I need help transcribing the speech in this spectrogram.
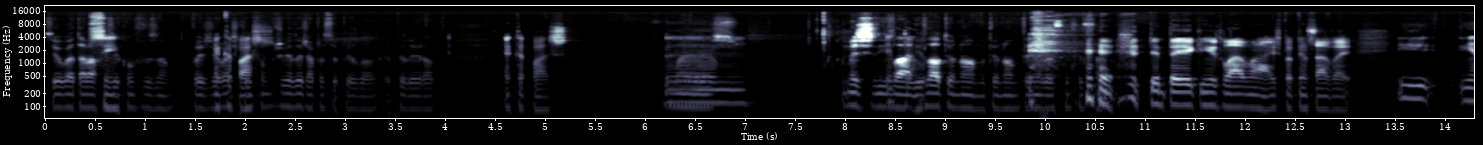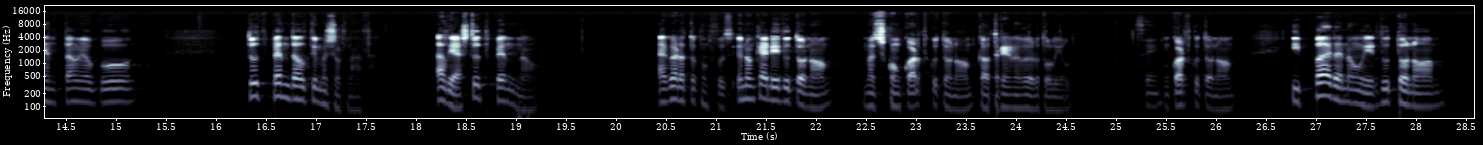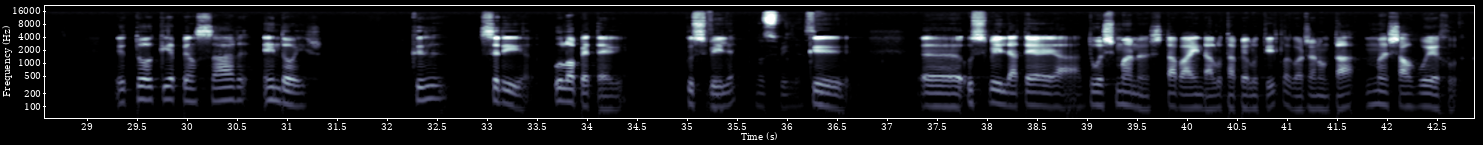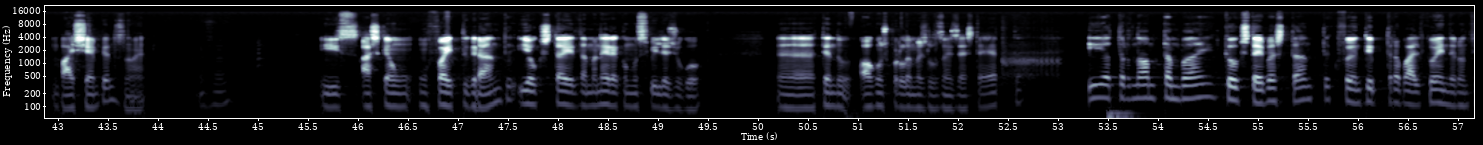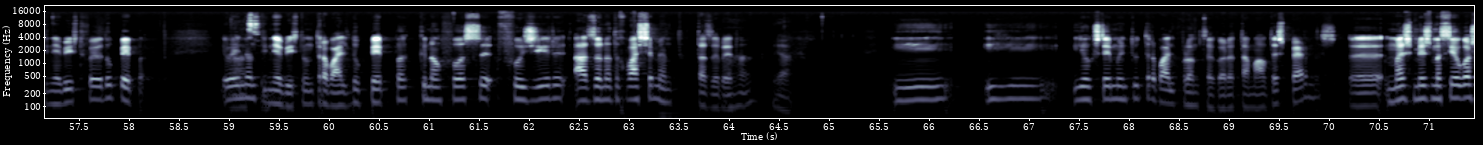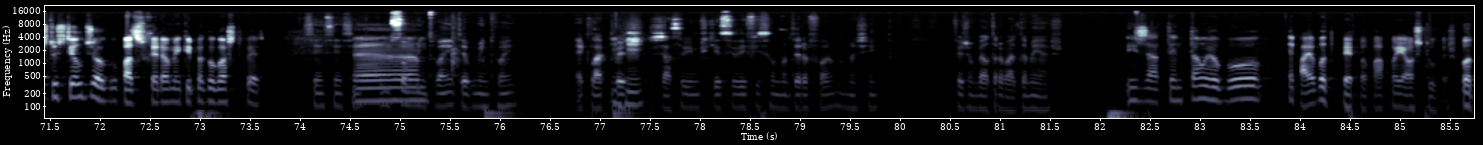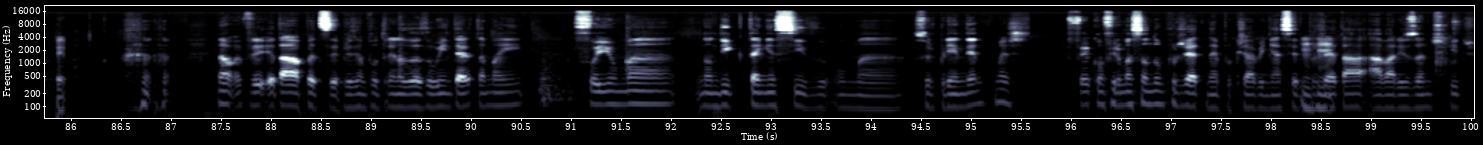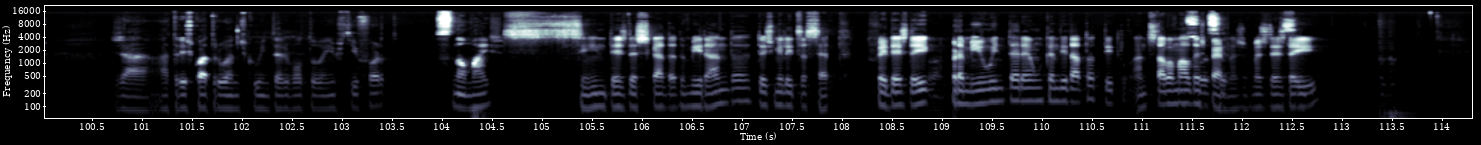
Se eu agora estava a fazer Sim. confusão. Pois É eu acho capaz. que ele como jogador já passou pela, pela Europa. É capaz. Mas, Hum, mas diz lá, então. diz lá o teu nome, o teu nome de sensação. tentei aqui enrolar mais para pensar bem. E, e então eu vou. Tudo depende da última jornada. Aliás, tudo depende, não. Agora estou confuso. Eu não quero ir do teu nome, mas concordo com o teu nome, que é o treinador do Lille. Sim. Concordo com o teu nome. E para não ir do teu nome, eu estou aqui a pensar em dois. Que seria o Lopetegui, com o Sevilha, Sevilha. que eh, o Sevilha até há duas semanas estava ainda a lutar pelo título, agora já não está, mas salvo erro, vai Champions, não é? Uhum. E isso acho que é um, um feito grande e eu gostei da maneira como o Sevilha jogou, eh, tendo alguns problemas de lesões esta época. E outro nome também que eu gostei bastante, que foi um tipo de trabalho que eu ainda não tinha visto, foi o do Pepa. Eu Ah, ainda não sim. tinha visto um trabalho do Pepa que não fosse fugir à zona de rebaixamento, estás a ver? Aham, yeah. E, e, e eu gostei muito do trabalho. Pronto, agora está mal das pernas. eh, mas mesmo assim eu gosto do estilo de jogo. O Passos Ferreira é uma equipa que eu gosto de ver. Sim, sim, sim. Começou Ah. muito bem, teve muito bem. É claro que depois Uhum. já sabíamos que ia ser difícil manter a forma, mas sim, fez um belo trabalho, também acho. Exato, então eu vou. Epá, eu vou de Pepa para apoiar os Tugas. Vou de Pepa. Não, eu estava para dizer, por exemplo, o treinador do Inter também foi uma. Não digo que tenha sido uma surpreendente, mas foi a confirmação de um projeto, né? porque já vinha a ser Uhum. projeto há, há vários anos seguidos. Já há 3, 4 anos que o Inter voltou a investir forte, se não mais. Sim, desde a chegada do Miranda, 2017. Foi desde aí que, para mim, o Inter é um candidato ao título. Antes estava mal das pernas, mas desde Sim. aí.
